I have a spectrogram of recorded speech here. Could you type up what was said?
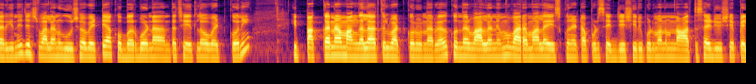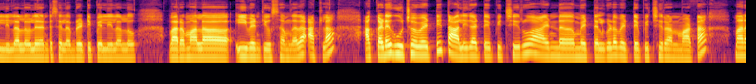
జరిగింది. జస్ట్ వాళ్ళని కూర్చోబెట్టి ఆ కొబ్బరి బొండ అంతా చేతిలో పెట్టుకొని ఇటు పక్కన మంగళారతులు పట్టుకొని ఉన్నారు కదా కొందరు వాళ్ళనేమో వరమాల వేసుకునేటప్పుడు సెట్ చేసిరు ఇప్పుడు మనం నార్త్ సైడ్ చూసే పెళ్ళిళ్ళలో లేదంటే సెలబ్రిటీ పెళ్ళిళ్ళలో వరమాల ఈవెంట్ చూస్తాం కదా అట్లా అక్కడే కూర్చోబెట్టి తాళి కట్టేపిచ్చిరు అండ్ మెట్టెలు కూడా పెట్టేపిచ్చిరు అనమాట మన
